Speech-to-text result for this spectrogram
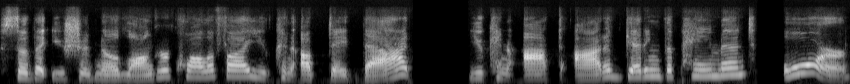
so that you should no longer qualify you can update that you can opt out of getting the payment or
